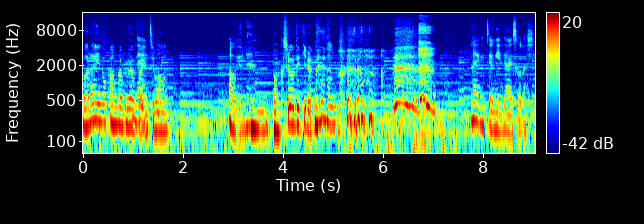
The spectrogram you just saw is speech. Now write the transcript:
笑いの感覚がやっぱりね。一番、合うよね、うん爆笑できるうん。来月4人で会いそうだし。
